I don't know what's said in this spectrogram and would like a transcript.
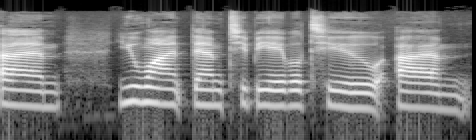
um, you want them to be able to um,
